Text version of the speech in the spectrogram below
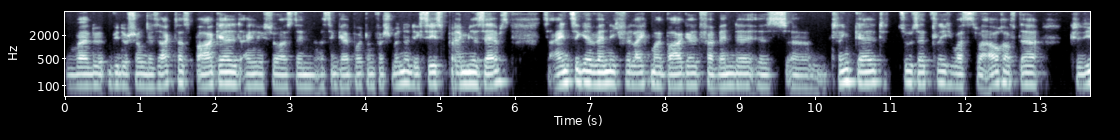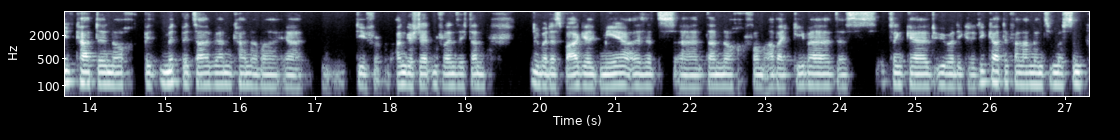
weil du, wie du schon gesagt hast, Bargeld eigentlich so aus den, aus den Geldbeuteln verschwindet. Ich sehe es bei mir selbst. Das Einzige, wenn ich vielleicht mal Bargeld verwende, ist ähm, Trinkgeld zusätzlich, was zwar auch auf der Kreditkarte noch be- mitbezahlt werden kann, aber ja, die Angestellten freuen sich dann über das Bargeld mehr, als jetzt äh, dann noch vom Arbeitgeber das Trinkgeld über die Kreditkarte verlangen zu müssen.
